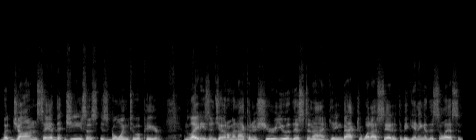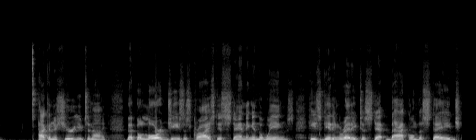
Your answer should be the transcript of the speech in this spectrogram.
but John said that Jesus is going to appear. And ladies and gentlemen I can assure you of this tonight getting back to what I said at the beginning of this lesson I can assure you tonight that the Lord Jesus Christ is standing in the wings. He's getting ready to step back on the stage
